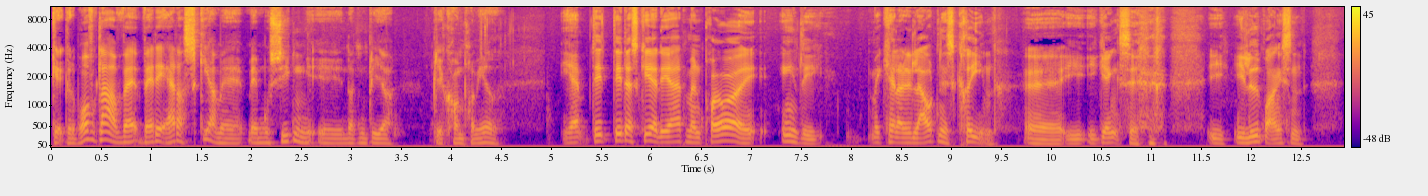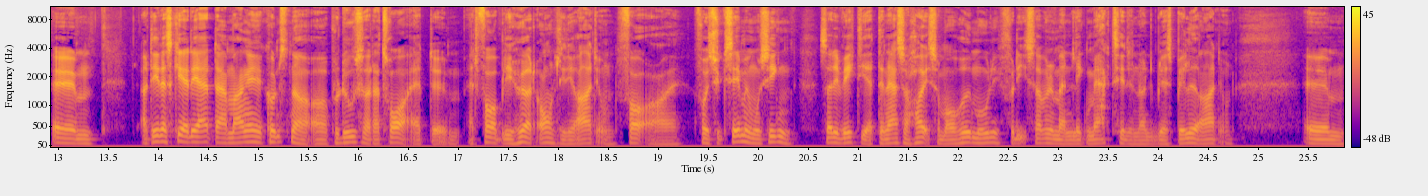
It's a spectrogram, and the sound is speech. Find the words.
Kan, kan du prøve at forklare, hvad, hvad det er, der sker med, med musikken, øh, når den bliver, bliver komprimeret? Ja, det, det der sker, det er, at man prøver øh, egentlig, man kalder det loudness-krigen øh, i, i gængse i, i lydbranchen. Øh, og det der sker, det er, at der er mange kunstnere og producer, der tror, at, øh, at for at blive hørt ordentligt i radioen, for at øh, få succes med musikken, så er det vigtigt, at den er så høj som overhovedet muligt, fordi så vil man lægge mærke til det, når det bliver spillet i radioen. Øh,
